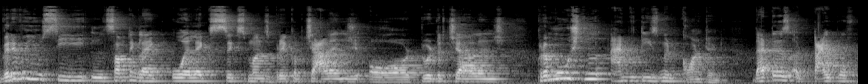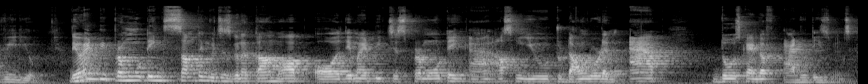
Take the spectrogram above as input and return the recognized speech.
wherever you see something like OLX 6 months breakup challenge or Twitter challenge, promotional advertisement content. That is a type of video. They might be promoting something which is going to come up, or they might be just promoting and asking you to download an app, those kind of advertisements.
